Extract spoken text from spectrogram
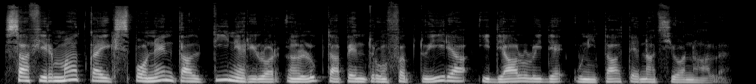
s-a afirmat ca exponent al tinerilor în lupta pentru înfăptuirea idealului de unitate națională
